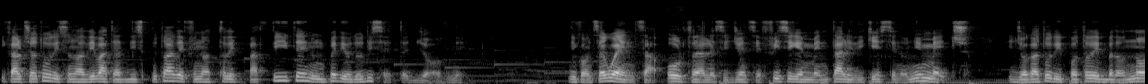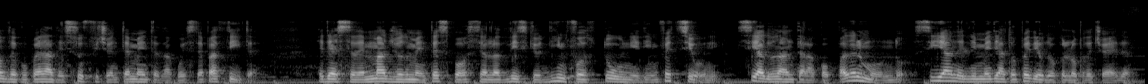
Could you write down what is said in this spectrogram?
i calciatori sono arrivati a disputare fino a 3 partite in un periodo di 7 giorni. Di conseguenza, oltre alle esigenze fisiche e mentali richieste in ogni match, i giocatori potrebbero non recuperare sufficientemente da queste partite ed essere maggiormente esposti al rischio di infortuni e infezioni sia durante la Coppa del Mondo sia nell'immediato periodo che lo precede.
